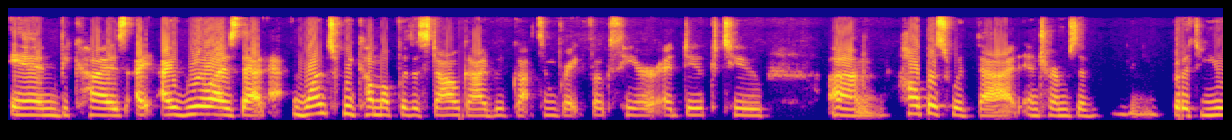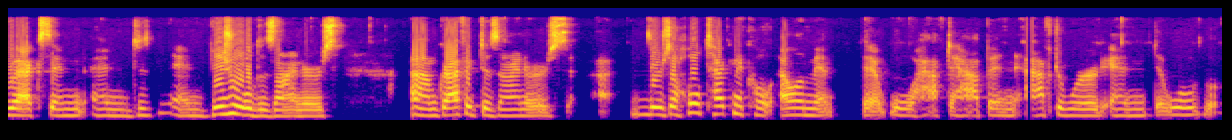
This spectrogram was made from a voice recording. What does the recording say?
in because I, I realized that once we come up with a style guide, we've got some great folks here at Duke to um, help us with that in terms of both UX and, and, and visual designers, um, graphic designers. Uh, there's a whole technical element that will have to happen afterward and that will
